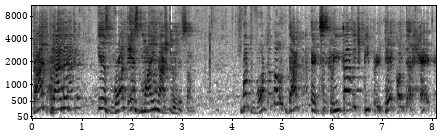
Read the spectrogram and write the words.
That planet is what is my nationalism. But what about that excreta which people take on their head?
